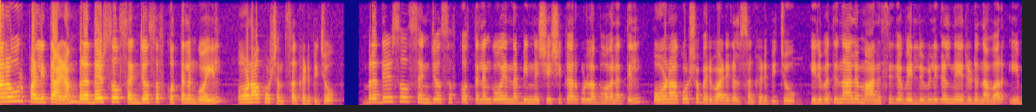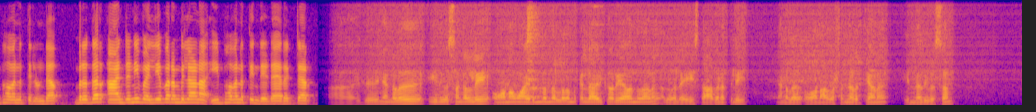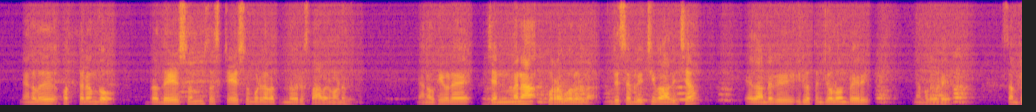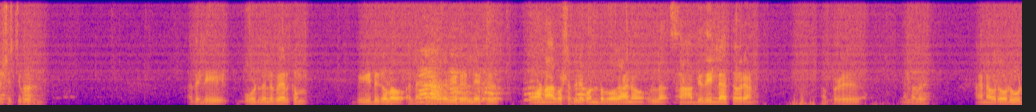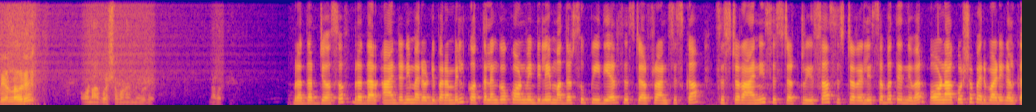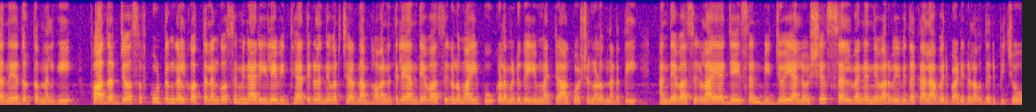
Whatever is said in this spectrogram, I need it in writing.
Paravur Pallithazham Brothers of Saint Joseph കൊത്തലങ്കോയിൽ ഓണാഘോഷം സംഘടിപ്പിച്ചു. Brothers of Saint Joseph Cottolengo എന്ന ഭിന്നശേഷിക്കാർക്കുള്ള ഭവനത്തിൽ ഓണാഘോഷ പരിപാടികൾ സംഘടിപ്പിച്ചു. ഇരുപത്തിനാല് മാനസിക വെല്ലുവിളികൾ നേരിടുന്നവർ ഈ ഭവനത്തിലുണ്ട്. ബ്രദർ ആന്റണി വലിയപറമ്പിലാണ് ഈ ഭവനത്തിന്റെ ഡയറക്ടർ. ഇത് ഞങ്ങൾ ഈ ദിവസങ്ങളിൽ ഓണമായിരുന്നു എന്നുള്ളത് നമുക്ക് എല്ലാവർക്കും അറിയാവുന്നതാണ്. അതുപോലെ ഈ സ്ഥാപനത്തിൽ ഞങ്ങൾ ഓണാഘോഷം നടത്തിയാണ് ഇന്ന ദിവസം. ഞങ്ങൾ കൊത്തലങ്കോ ബ്രദേഴ്സും സിസ്റ്റേഴ്സും കൂടി നടത്തുന്ന ഒരു സ്ഥാപനമാണിത്. ഞങ്ങൾക്കിവിടെ ജന്മന കുറവുകളുള്ള ഡിസബിലിറ്റി ബാധിച്ച ഏതാണ്ട് ഒരു ഇരുപത്തഞ്ചോളം പേര് ഞങ്ങളിവിടെ സംരക്ഷിച്ചു പോരുന്നു. അതിൽ കൂടുതൽ പേർക്കും വീടുകളോ അല്ലെങ്കിൽ അവരുടെ വീടുകളിലേക്ക് ഓണാഘോഷത്തിന് കൊണ്ടുപോകാനോ ഉള്ള സാധ്യതയില്ലാത്തവരാണ്. അപ്പോൾ ഞങ്ങൾ അങ്ങനെ അവരോടുകൂടിയുള്ള ഒരു ഓണാഘോഷമാണ് ഇന്നിവിടെ നടത്തിയത്. Brother Joseph brother Antony Marottipparambil Cottolengo കോൺവെന്റിലെ mother superior sister Francisca sister Annie sister Treesa sister Elizabeth എന്നിവർ ഓണാഘോഷ പരിപാടികൾക്ക് നേതൃത്വം നൽകി. ഫാദർ ജോസഫ് കൂട്ടുങ്കൽ കൊത്തലങ്കോ സെമിനാരിയിലെ വിദ്യാർത്ഥികൾ എന്നിവർ ചേർന്ന ഭവനത്തിലെ അന്തേവാസികളുമായി പൂക്കളമിടുകയും മറ്റ് ആഘോഷങ്ങളും നടത്തി. അന്തേവാസികളായ ജെയ്സൺ ബിജോയ് അലോഷ്യസ് സെൽവൻ എന്നിവർ വിവിധ കലാപരിപാടികൾ അവതരിപ്പിച്ചു.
